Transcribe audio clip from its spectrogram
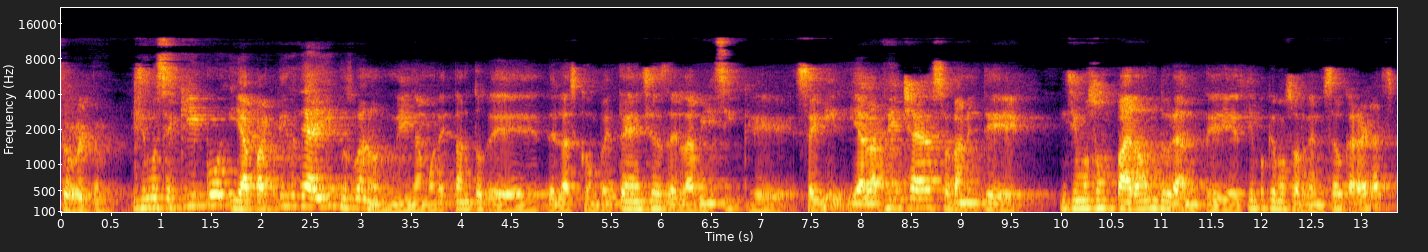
Correcto. Hicimos equipo y a partir de ahí, pues bueno, me enamoré tanto de, de las competencias de la bici que seguí y a la fecha solamente hicimos un parón durante el tiempo que hemos organizado carreras.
